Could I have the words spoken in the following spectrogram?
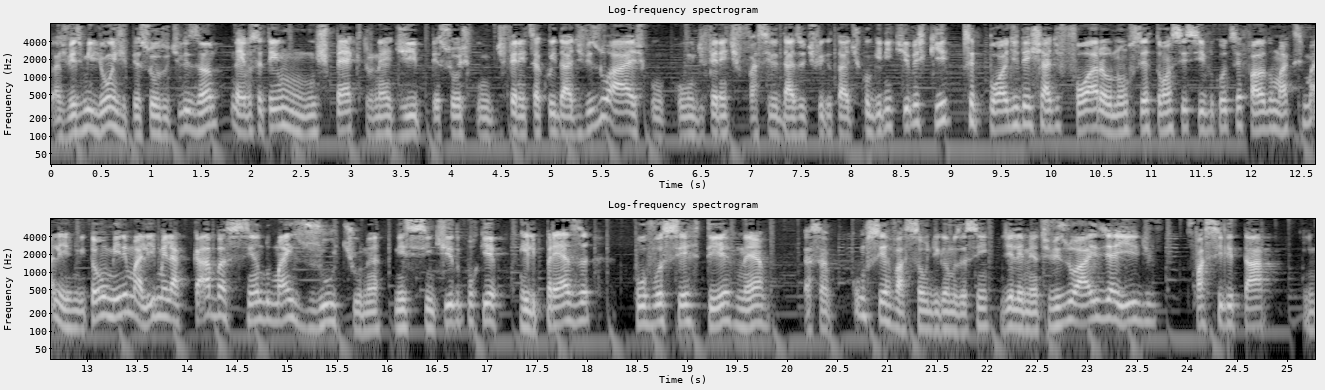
às vezes milhões de pessoas utilizando. E aí você tem um, um espectro, né, de pessoas com diferentes acuidades visuais, com, com diferentes facilidades ou dificuldades cognitivas que você pode deixar de fora ou não ser tão acessível quando você fala do maximalismo. Então o minimalismo ele acaba sendo mais útil, né, nesse sentido, porque ele preza por você ter, né, essa conservação, digamos assim, de elementos visuais e aí de facilitar, em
